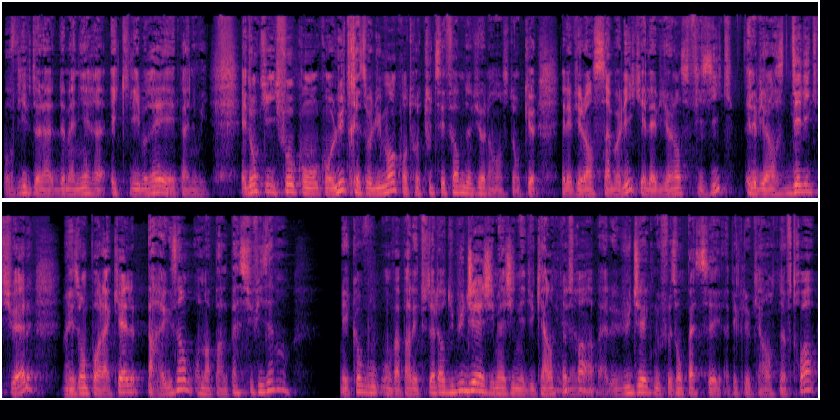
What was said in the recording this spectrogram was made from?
pour vivre de, de, manière équilibrée et épanouie. Et donc, il faut qu'on lutte résolument contre toutes ces formes de violence. Donc, euh, il y a les violences symboliques, il y a les violences physiques, et les violences délictuelles, raison pour laquelle, par exemple, on n'en parle pas suffisamment. Mais quand on va parler tout à l'heure du budget, j'imagine, et du 49.3, bah, le budget que nous faisons passer avec le 49.3,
